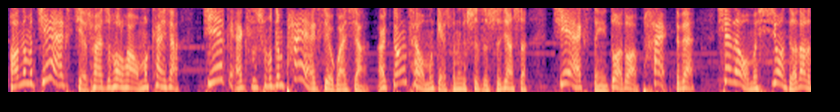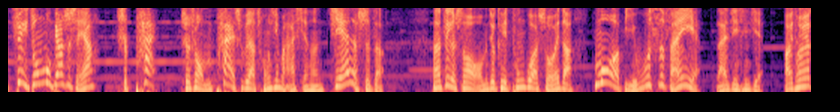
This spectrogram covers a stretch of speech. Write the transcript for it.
好，那么 j x 解出来之后的话，我们看一下 j x 是不是跟派 x 有关系啊？而刚才我们给出那个式子实际上是 j x 等于多少多少派，对不对？现在我们希望得到的最终目标是谁呀？是派，所以说我们派是不是要重新把它写成 j 的式子了？那这个时候我们就可以通过所谓的莫比乌斯反演来进行解啊。有同学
